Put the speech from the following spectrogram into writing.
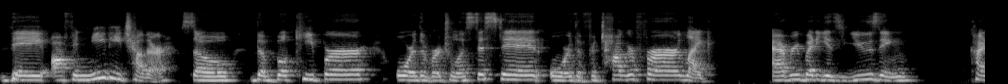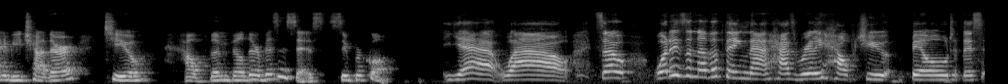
they often need each other. So the bookkeeper or the virtual assistant or the photographer, like everybody is using kind of each other to help them build their businesses. Super cool. Yeah, wow. So, what is another thing that has really helped you build this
